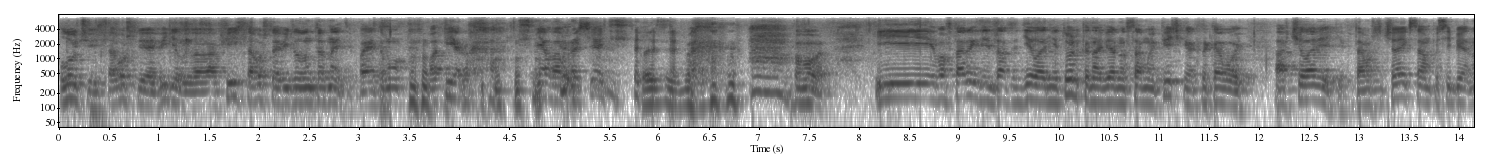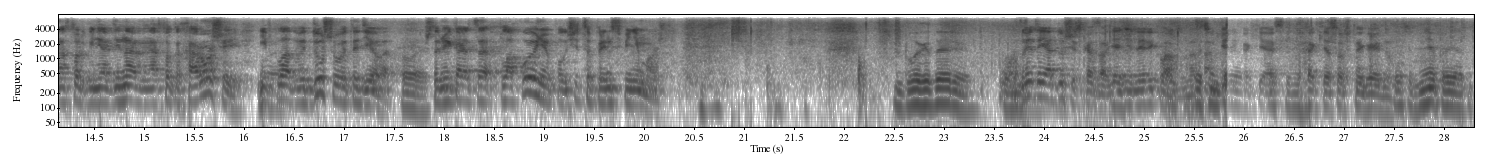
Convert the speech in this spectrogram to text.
лучший из того, что я видел, и вообще из того, что я видел в интернете. Поэтому, во-первых, смело обращайтесь. Спасибо. Вот. И во-вторых, здесь даже дело не только, наверное, в самой печке как таковой, а в человеке. Потому что человек сам по себе настолько неординарный, настолько хороший и вкладывает душу в это дело, Ой. что, мне кажется, плохой у него получиться в принципе не может. Благодарю. Вот. Это я от души сказал, я не для рекламы, на Очень самом деле, как я, спасибо. как я собственно, говорю. Спасибо, Мне приятно.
